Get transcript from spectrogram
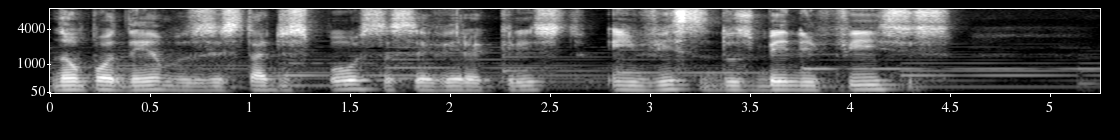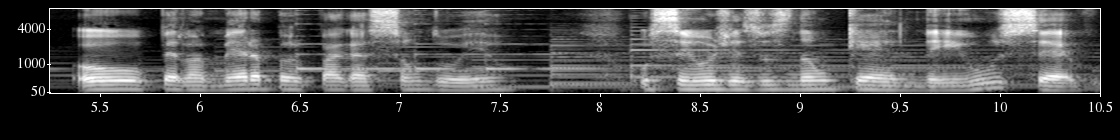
Não podemos estar dispostos a servir a Cristo em vista dos benefícios ou pela mera propagação do eu. O Senhor Jesus não quer nenhum servo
